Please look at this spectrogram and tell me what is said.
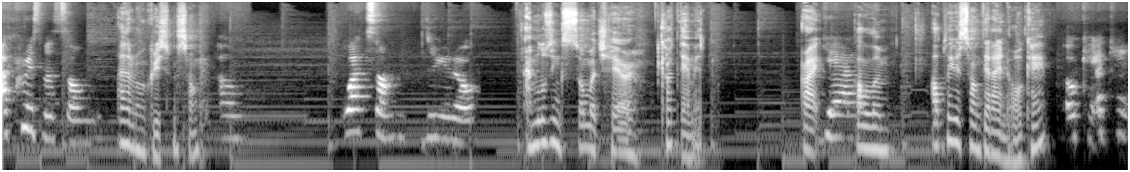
A Christmas song. I don't know a Christmas song. Oh. What song do you know? I'm losing so much hair. God damn it. Alright, Yeah. I'll um I'll play a song that I know, okay? Okay. Okay.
